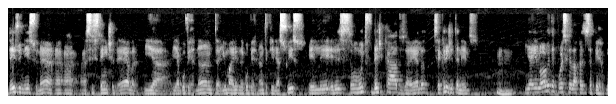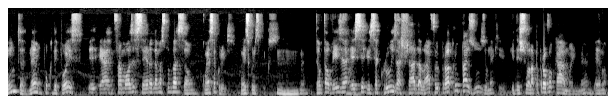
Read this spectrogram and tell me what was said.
desde o início, né? A, a, assistente dela e a, e a governanta e o marido da governanta, que ele é suíço, ele, eles são muito dedicados a ela, você acredita neles. Uhum. E aí, logo depois que ela faz essa pergunta, né, um pouco depois, é, é a famosa cena da masturbação com essa cruz, com esse crucifixo. Uhum. Né? Então, talvez a, esse, essa cruz achada lá foi o próprio Pazuzu, né, que, que deixou lá para provocar a mãe, né? É uma,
